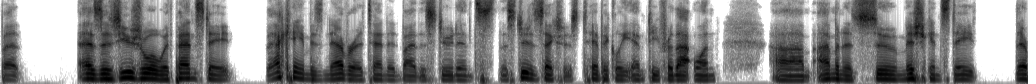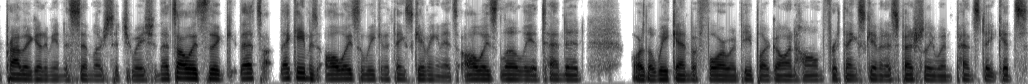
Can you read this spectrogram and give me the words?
but as is usual with Penn State, that game is never attended by the students. The student section is typically empty for that one. Um, I'm going to assume Michigan State they're probably going to be in a similar situation. That's always the that's that game is always the weekend of Thanksgiving, and it's always lowly attended, or the weekend before when people are going home for Thanksgiving, especially when Penn State gets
